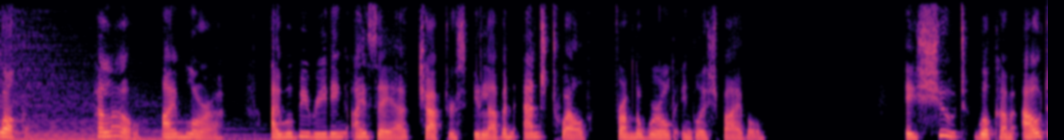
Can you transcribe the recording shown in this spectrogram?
Welcome. Hello, I'm Laura. I will be reading Isaiah chapters 11 and 12 from the World English Bible. A shoot will come out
